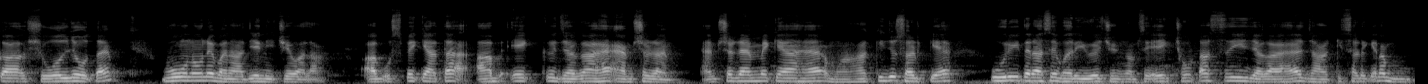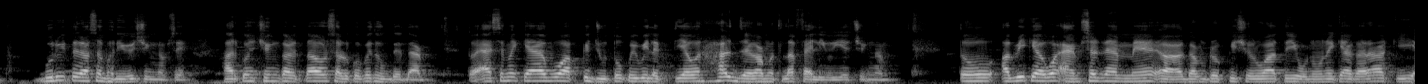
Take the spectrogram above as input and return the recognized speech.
का शोल जो होता है, वो उन्होंने बना दिया नीचे वाला। अब उस पर क्या था, अब एक जगह है एम्स्टरडेम एम्स्टरडेम में क्या है, वहाँ की जो सड़क है, पूरी तरह से भरी हुई है चिंगम से। एक छोटा सी जगह है जहाँ की सड़कें ना बुरी तरह से भरी हुई चिंगम से। हर कोई चिंग करता है और सड़कों पे थूक देता है। तो ऐसे में क्या है, वो आपके जूतों पे भी लगती है और हर जगह मतलब फैली हुई है चिंगम। तो अभी क्या हुआ, एम्स्टरडेम में गम ड्रॉप की शुरुआत हुई। उन्होंने क्या करा कि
